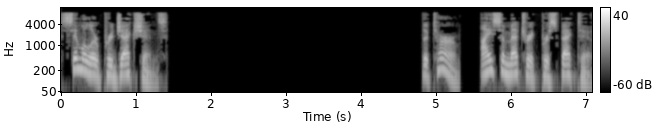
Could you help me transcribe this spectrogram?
Similar projections The term, isometric perspective,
